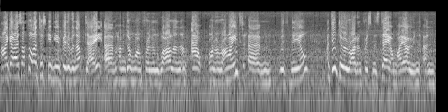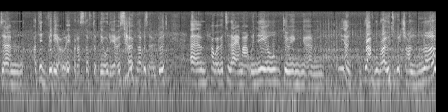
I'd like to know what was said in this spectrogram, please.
Hi guys, I thought I'd just give you a bit of an update. Um, I haven't done one for a little while and I'm out on a ride um, with Neil. I did do a ride on Christmas Day on my own and um, I did video it but I stuffed up the audio so that was no good. Um, however today I'm out with Neil doing um, you know gravel roads which I love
